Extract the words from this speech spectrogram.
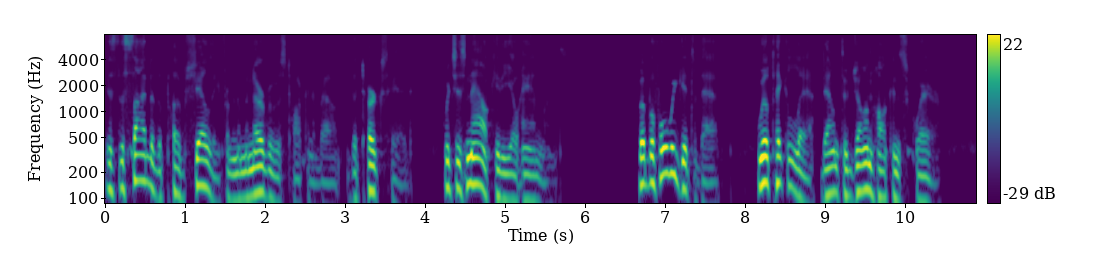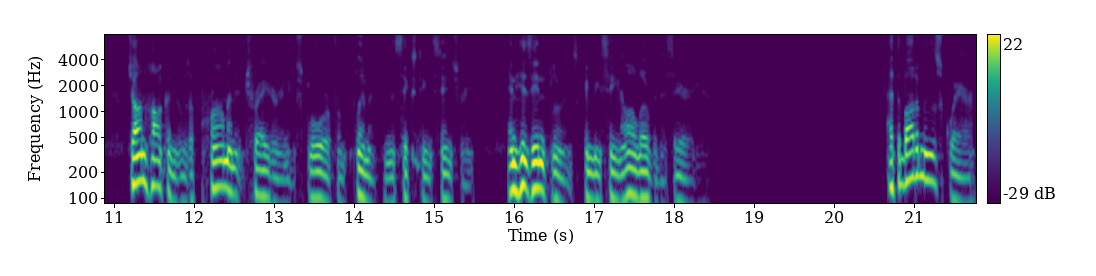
is the side of the pub Shelley from the Minerva was talking about, the Turk's Head, which is now Kitty O'Hanlon's. But before we get to that, we'll take a left down through John Hawkins Square. John Hawkins was a prominent trader and explorer from Plymouth in the 16th century, and his influence can be seen all over this area. At the bottom of the square,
